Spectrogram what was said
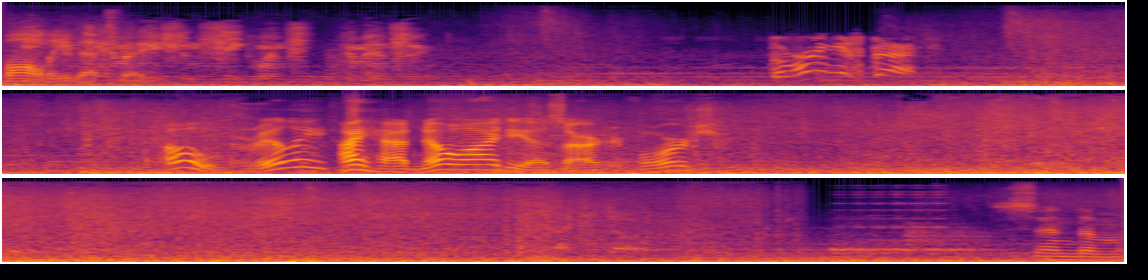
Volley, that's right. Contamination sequence commencing. The ring is back. Oh, really? I had no idea, Sergeant Forge. Send them,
